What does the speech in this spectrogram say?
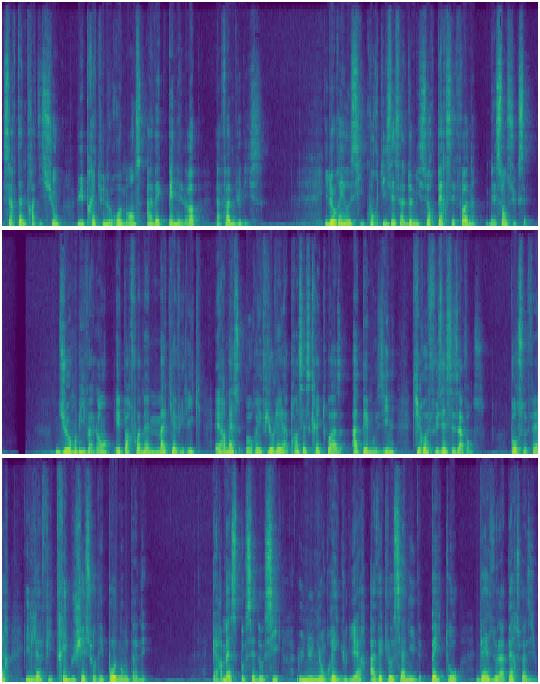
Certaines traditions lui prêtent une romance avec Pénélope, la femme d'Ulysse. Il aurait aussi courtisé sa demi-sœur Perséphone, mais sans succès. Dieu ambivalent et parfois même machiavélique, Hermès aurait violé la princesse crétoise Apémosine qui refusait ses avances. Pour ce faire, il la fit trébucher sur des pots non tannés. Hermès possède aussi une union régulière avec l'océanide Peito, déesse de la persuasion.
